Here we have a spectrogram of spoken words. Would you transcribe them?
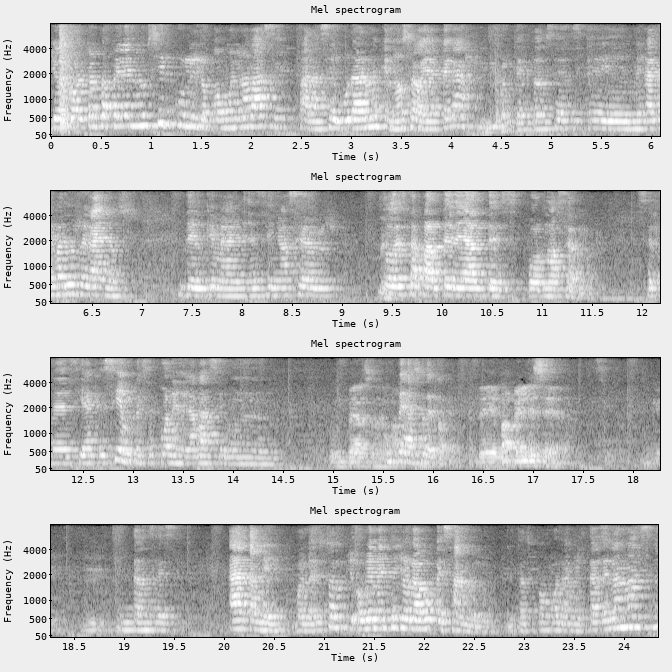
Yo corto el papel en un círculo y lo pongo en la base para asegurarme que no se vaya a pegar, porque entonces eh, me gané varios regaños del que me enseñó a hacer toda esta parte de artes por no hacerlo. Se me decía que siempre se pone en la base un, Un pedazo de un papel. pedazo de papel. De papel de seda. Ok, muy bien. Entonces, ah, también, bueno, esto obviamente yo lo hago pesándolo. Entonces pongo la mitad de la masa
